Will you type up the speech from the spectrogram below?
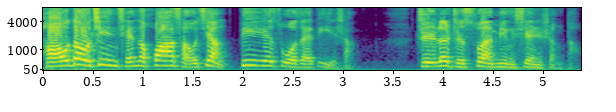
跑到近前的花草匠跌坐在地上，指了指算命先生道：“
